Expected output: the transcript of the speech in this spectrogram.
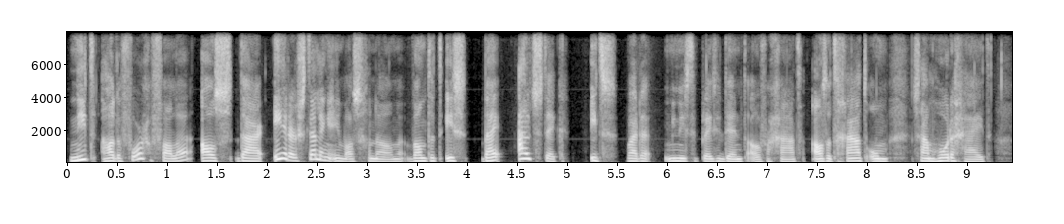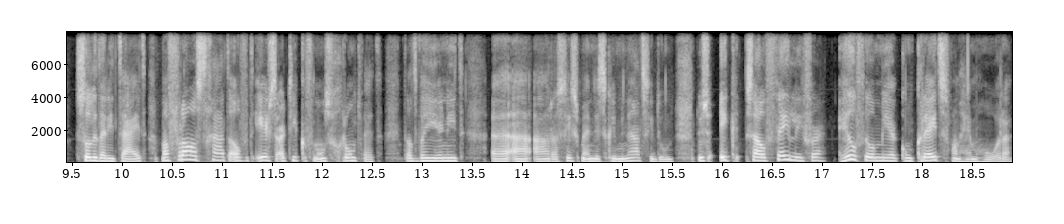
niet hadden voorgevallen als daar eerder stelling in was genomen. Want het is bij uitstek iets waar de minister-president over gaat. Als het gaat om saamhorigheid, solidariteit. Maar vooral als het gaat over het eerste artikel van onze grondwet. Dat we hier niet uh, aan racisme en discriminatie doen. Dus ik zou veel liever heel veel meer concreets van hem horen.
